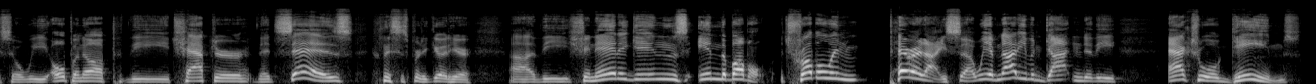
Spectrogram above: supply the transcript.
So we open up the chapter that says, this is pretty good here, uh, the shenanigans in the bubble, trouble in paradise. Uh, we have not even gotten to the actual games.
